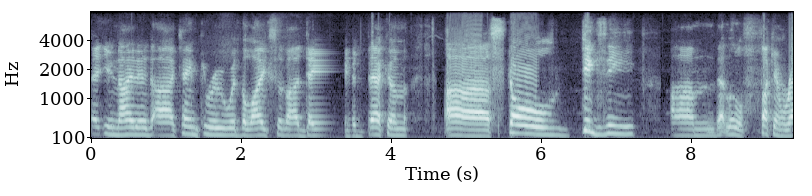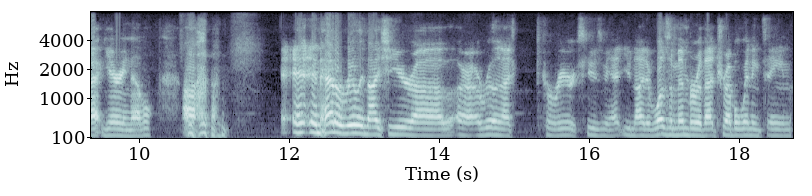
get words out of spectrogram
at United. Uh, came through with the likes of uh, David Beckham uh, Scholes, Giggsy, um, that little fucking rat Gary Neville, uh, and, and, had a really nice year, uh, or a really nice career, excuse me, at United. Was a member of that treble-winning team.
